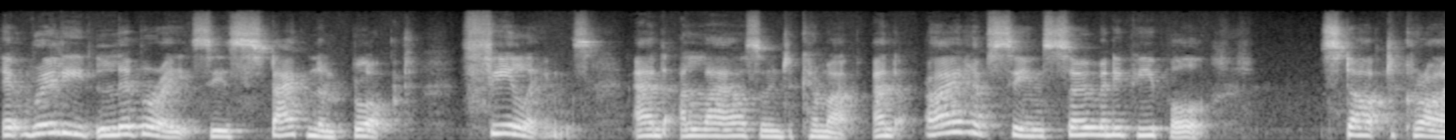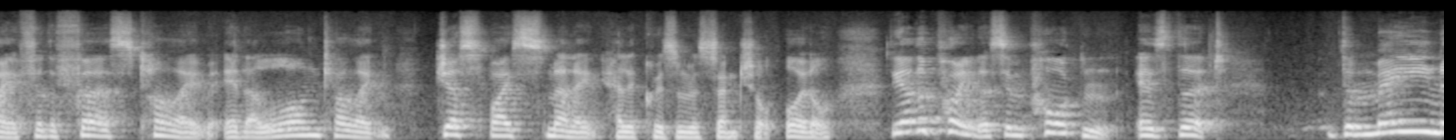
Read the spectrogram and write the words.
It really liberates these stagnant, blocked feelings and allows them to come up. And I have seen so many people start to cry for the first time in a long time just by smelling helichrysum essential oil. The other point that's important is that the main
